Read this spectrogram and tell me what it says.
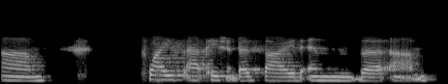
um, twice at patient bedside, and the um,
